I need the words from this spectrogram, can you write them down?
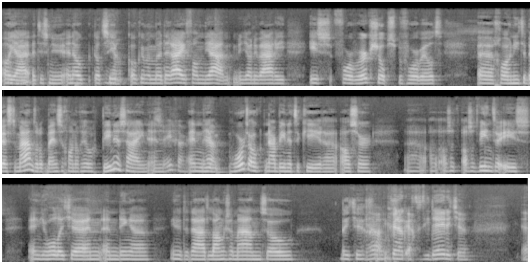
oh ja, Mhm. het is nu... En ook, dat zie Ja. ik ook in mijn bedrijf van... ja, januari is voor workshops bijvoorbeeld... eh, gewoon niet de beste maand, omdat mensen gewoon nog heel erg binnen zijn. En, Zeker. en ja. je hoort ook naar binnen te keren als, er, eh, als, het, als het winter is en je holletje en, en dingen inderdaad langzaamaan zo een beetje Ja, ik vind ook echt het idee dat je eh,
